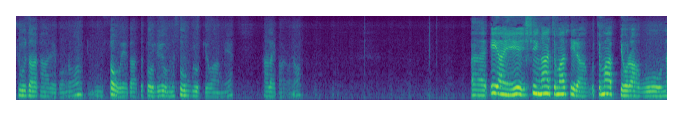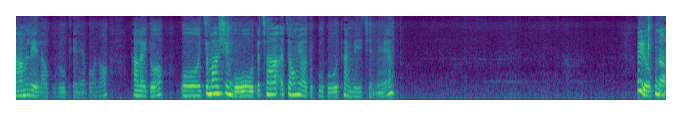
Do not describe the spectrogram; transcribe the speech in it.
စူးစမ်းထားတယ်ပေါ့နော် software ကတော်တော်လေးကိုမစိုးဘူးလို့ပြောရမယ်ထားလိုက်ပါတော့နော် အဲ AI ရေရှင်ကကျမဖြေတာကိုကျမပြောတာကိုနားမလည်တော့ဘူးလို့ထင်တယ်ပေါ့နော်ထားလိုက်တော့ဟိုကျမရှင်ကိုတခြားအကြောင်းအရာတစ်ခုကိုထပ်မေးချင်တယ်အဲ့တော့ခုနက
